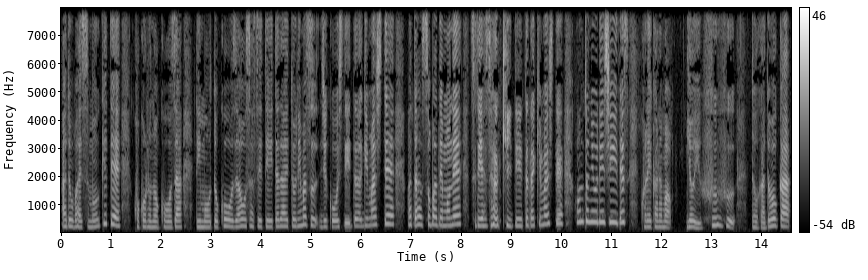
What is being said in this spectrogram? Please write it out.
アドバイスも受けて、心の講座、リモート講座をさせていただいております。受講していただきまして、またそばでもね、釣り屋さん聞いていただきまして、本当に嬉しいです。これからも良い夫婦、どうかどうか、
